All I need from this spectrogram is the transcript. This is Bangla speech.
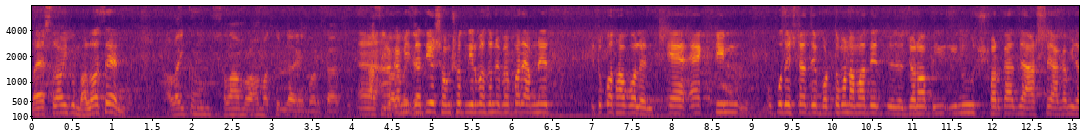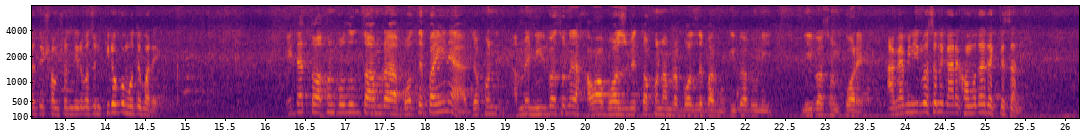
ভাই আসসালামু আলাইকুম ভালো আছেন? আলাইকুম সালাম রহমতুল্লাহ বরকাত আগামী জাতীয় সংসদ নির্বাচনের ব্যাপারে আপনি একটু কথা বলেন। এ- একটিন উপদেষ্টা যে বর্তমান আমাদের জনাব ই- ইনুস সরকার যে আসছে আগামী জাতীয় সংসদ নির্বাচন কীরকম হতে পারে? এটা তো এখন পর্যন্ত আমরা বলতে পারি না। যখন আমরা নির্বাচনের হাওয়া বসবে তখন আমরা বলতে পারব কীভাবে উনি নির্বাচন করে আগামী নির্বাচনে কারে ক্ষমতায় দেখতে চান?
